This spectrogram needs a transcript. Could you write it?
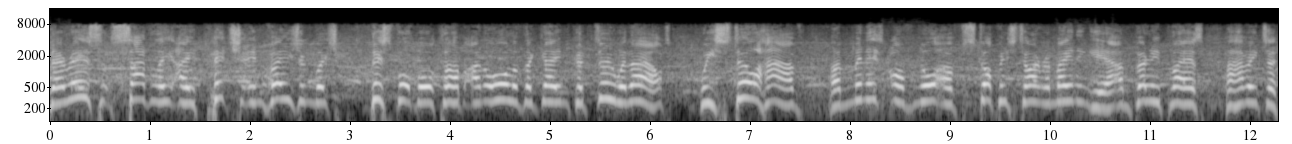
There is sadly a pitch invasion which this football club and all of the game could do without. We still have A minute of, of stoppage time remaining here, and Bury players are having to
